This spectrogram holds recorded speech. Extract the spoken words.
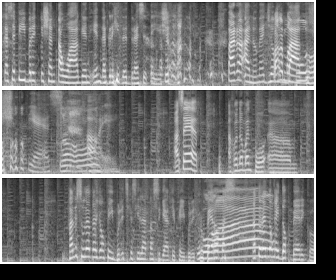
Kasi favorite ko siyang tawagin in the graded recitation. Para ano, medyo Para magbago. ma-push. yes. Oo. Okay. Ah, sir. Ako naman po, um, halos wala talagang favorites kasi lahat ng estudyante favorite ko. Pero mas, Wow! katulad nung kay Doc Berico,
